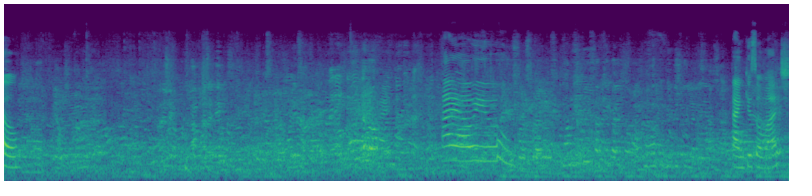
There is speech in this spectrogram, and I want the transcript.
Hello. Hi, how are you? Thank you so much.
